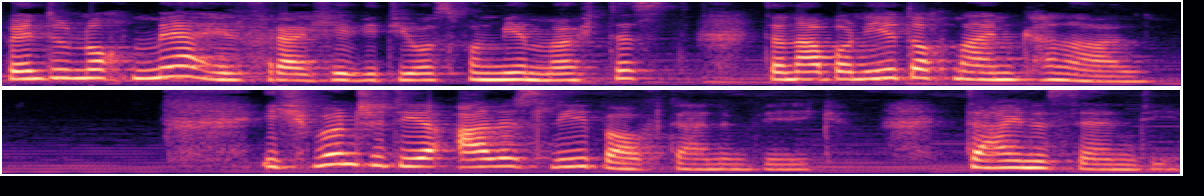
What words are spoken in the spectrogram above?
Wenn du noch mehr hilfreiche Videos von mir möchtest, dann abonniere doch meinen Kanal. Ich wünsche dir alles Liebe auf deinem Weg. Deine Sandy.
